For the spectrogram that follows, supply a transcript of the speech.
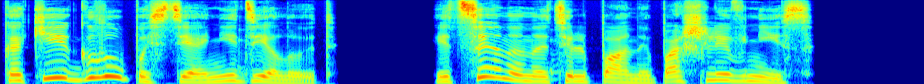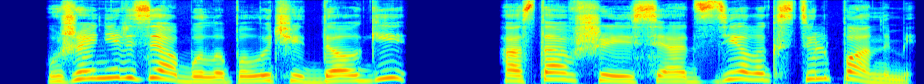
какие глупости они делают. И цены на тюльпаны пошли вниз. Уже нельзя было получить долги, оставшиеся от сделок с тюльпанами.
